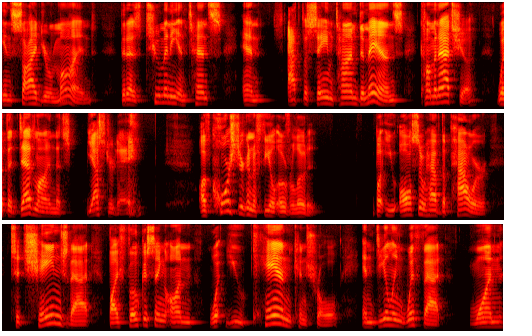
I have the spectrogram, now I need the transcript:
inside your mind that has too many intense and at the same time demands coming at you with a deadline that's yesterday, of course you're going to feel overloaded. But you also have the power to change that by focusing on what you can control and dealing with that one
